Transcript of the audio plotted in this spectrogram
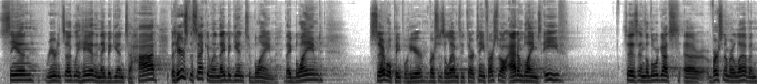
Sin reared its ugly head and they began to hide. But here's the second one they begin to blame. They blamed several people here, verses 11 through 13. First of all, Adam blames Eve. It says, and the Lord God, uh, verse number 11,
